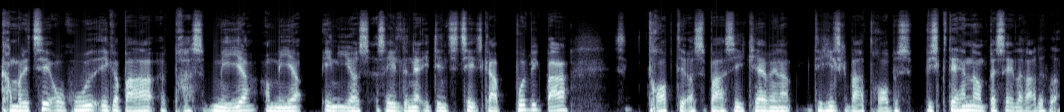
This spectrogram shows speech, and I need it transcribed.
kommer det til overhovedet ikke at bare presse mere og mere ind i os, altså hele den her identitetskamp? Burde vi ikke bare droppe det, og så bare sige, kære venner, det hele skal bare droppes. Vi skal, det handler om basale rettigheder.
